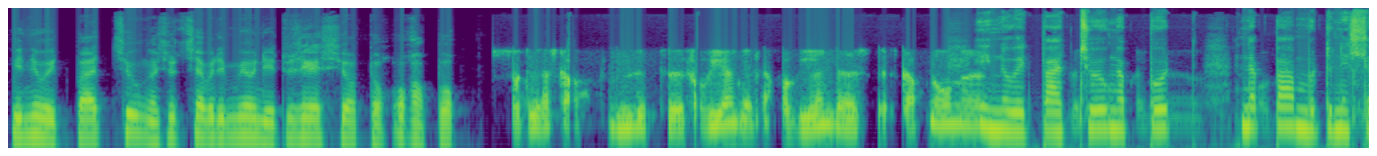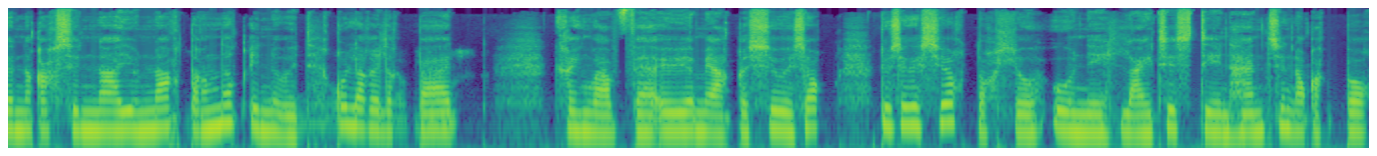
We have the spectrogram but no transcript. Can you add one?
инуит паатсуунгасут савалиммиуни тусагассиортоқ оқарпоқ Så det har skabt lidt øh, forvirring, eller forvirring, der har skabt nogle... Øh, inuit paatsuungapput nappaammutunillanneqarsinnaajunnaartarneq inuit qularilerpaat kringvaapfaaøyami aqqissuisoq tusagassiortorlu uuni laitis Sten Hansen oqarpoq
